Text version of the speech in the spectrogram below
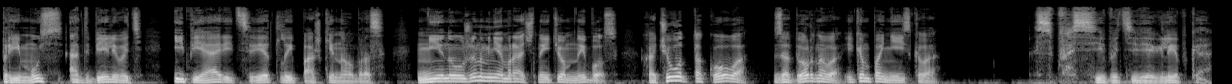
Примусь отбеливать и пиарить светлый Пашкин образ. Не нужен мне мрачный темный босс. Хочу вот такого, задорного и компанейского». «Спасибо тебе, Глебка.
